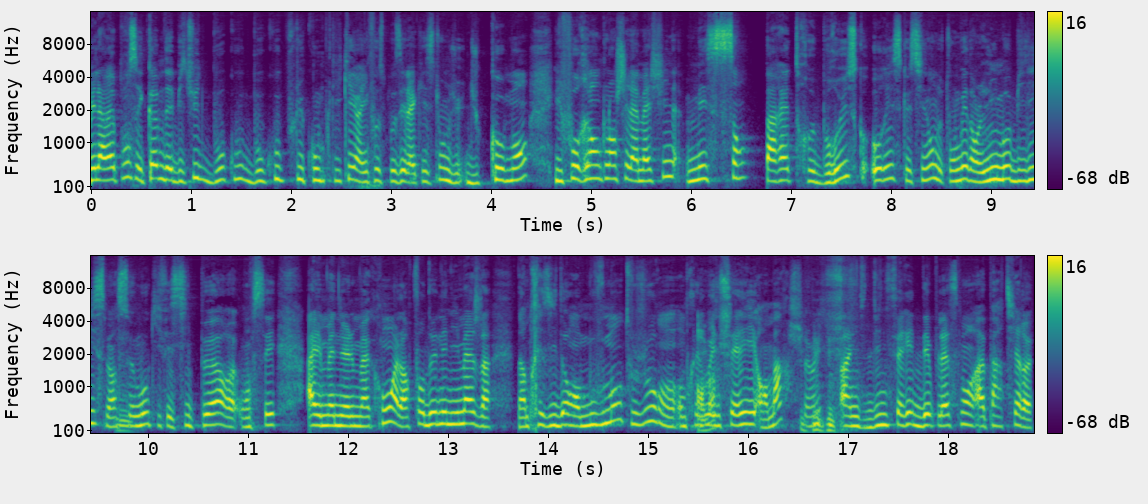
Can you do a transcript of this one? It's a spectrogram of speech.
mais la réponse est comme d'habitude beaucoup, beaucoup plus compliquée. hein. Il faut se poser la question du, du comment. Il faut réenclencher la machine, mais sans paraître brusque, au risque sinon de tomber dans l'immobilisme, hein, ce mot qui fait si peur, on sait, à Emmanuel Macron. Alors pour donner l'image d'un- président en mouvement, toujours, on, on prévoit une série en marche, oui, hein, d'une série de déplacements à partir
